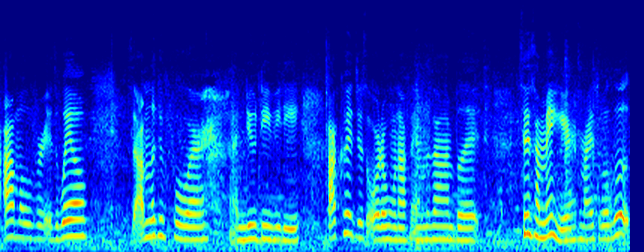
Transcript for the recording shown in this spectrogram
I'm over as well. So I'm looking for a new DVD. I could just order one off Amazon, but since I'm in here, might as well look.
